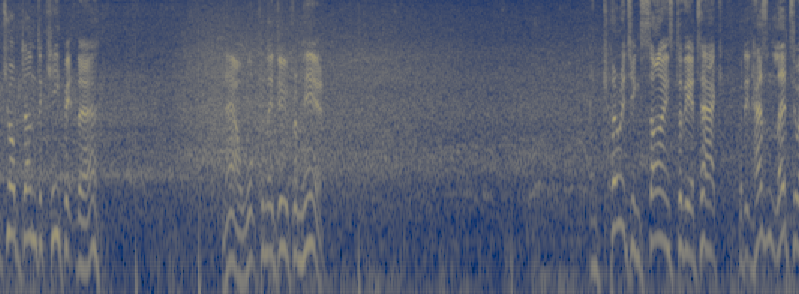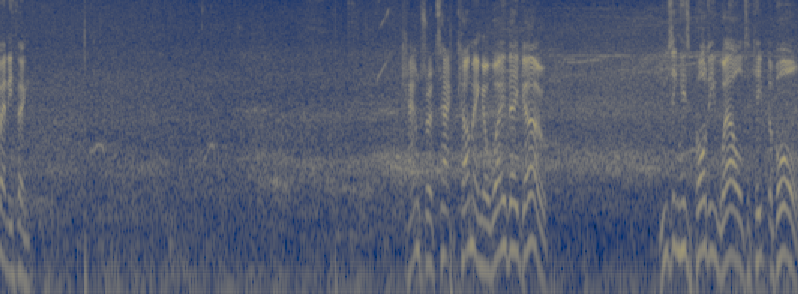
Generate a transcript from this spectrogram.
Good job done to keep it there. Now, what can they do from here? Encouraging signs to the attack, but it hasn't led to anything. Counter-attack coming, away they go. Using his body well to keep the ball.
